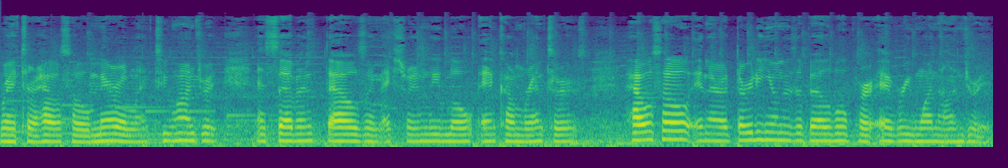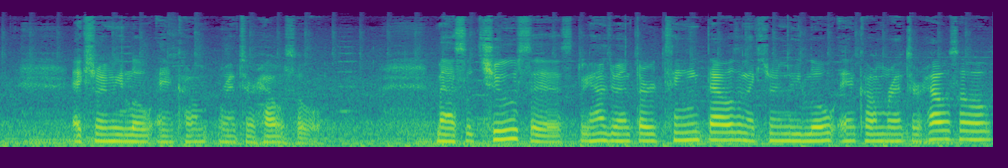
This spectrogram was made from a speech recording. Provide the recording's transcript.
renter household. Maryland, 207,000 extremely low income renters household. And there are 30 units available per every 100 extremely low income renter household. Massachusetts, 313,000 extremely low income renter household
